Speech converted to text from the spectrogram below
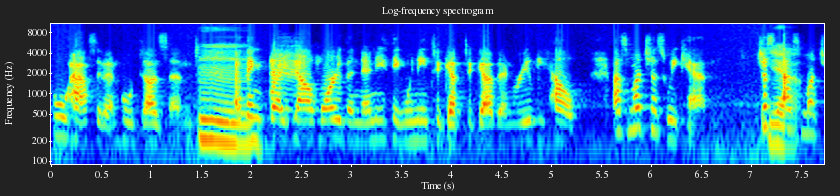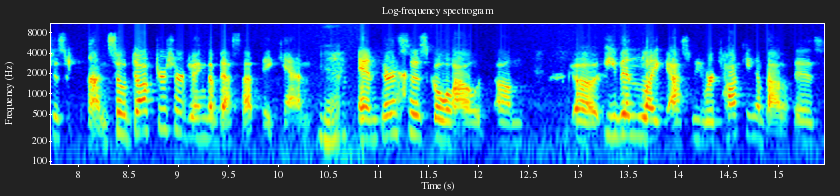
who has it and who doesn't. Mm. I think right now, more than anything, we need to get together and really help as much as we can, just Yeah. as much as we can. So doctors are doing the best that they can yeah and nurses go out um, uh, even like as we were talking about this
